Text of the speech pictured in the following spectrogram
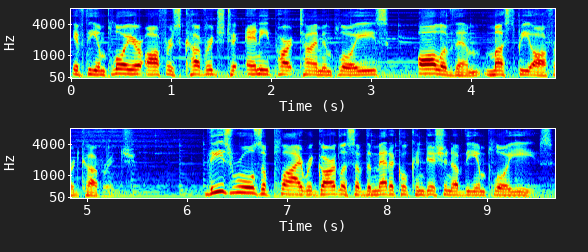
If the employer offers coverage to any part time employees, all of them must be offered coverage. These rules apply regardless of the medical condition of the employees.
